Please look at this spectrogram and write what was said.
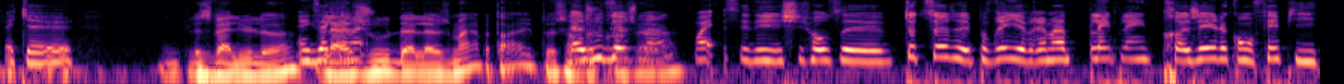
Fait que Une plus-value là. Exactement. L'ajout de logement, peut-être? l'ajout de logement, ouais, c'est des choses. euh, tout ça, pour vrai, il y a vraiment plein, plein de projets là, qu'on fait, puis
